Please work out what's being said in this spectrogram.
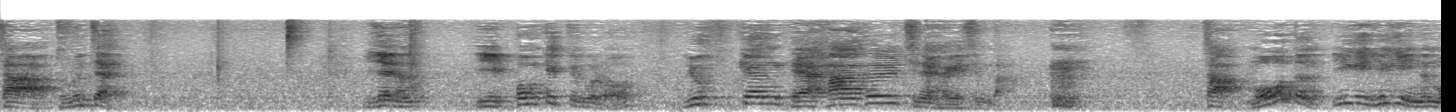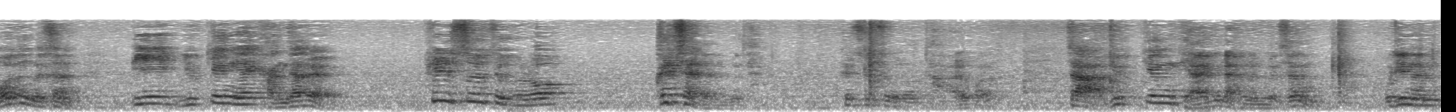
자 두 번째 이제는 이 본격적으로 육경대학을 진행하겠습니다. 자, 모든, 이게 여기 있는 모든 것은 이 육경의 강좌를 필수적으로 거쳐야 되는 거다. 필수적으로 다 알고는. 자, 육경대학이라 하는 것은 우리는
